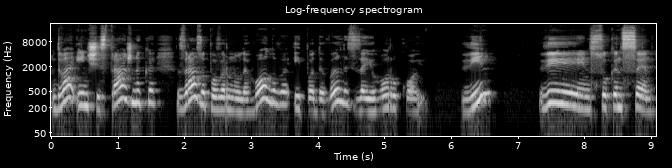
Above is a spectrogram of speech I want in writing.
Два інші стражники зразу повернули голови і подивились за його рукою. Він? Він, сукин син,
